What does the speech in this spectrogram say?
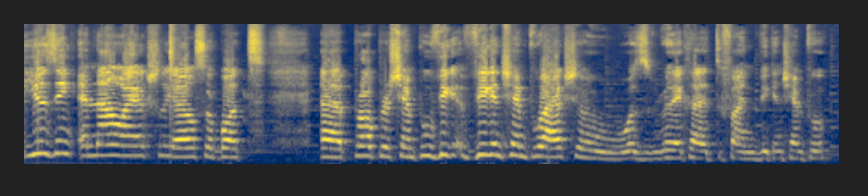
using. And now I actually I also bought a proper shampoo. Vegan, vegan shampoo. I actually was really excited to find vegan shampoo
